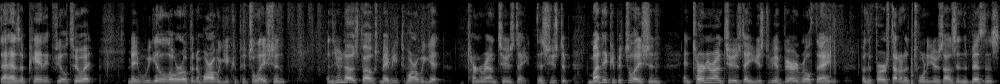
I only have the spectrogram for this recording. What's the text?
That has a panic feel to it. Maybe we get a lower open tomorrow. We get capitulation, and who knows, folks? Maybe tomorrow we get turnaround Tuesday. This used to Monday capitulation And turnaround Tuesday used to be a very real thing for the first, I don't know, 20 years I was in the business.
